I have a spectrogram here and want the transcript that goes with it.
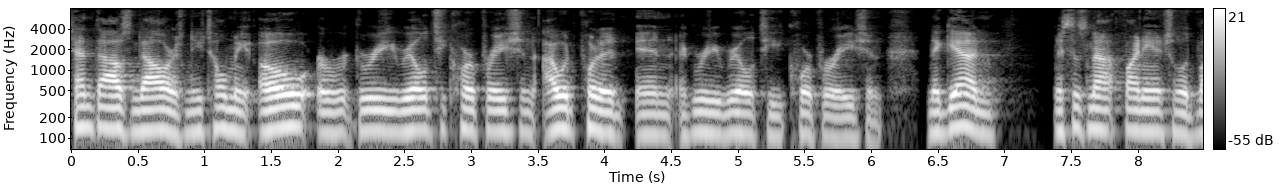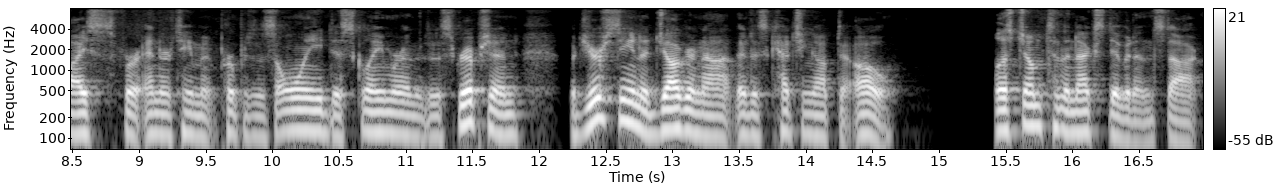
$10,000 and you told me, oh, or Agree Realty Corporation, I would put it in Agree Realty Corporation. And again, this is not financial advice for entertainment purposes only, disclaimer in the description, but you're seeing a juggernaut that is catching up to oh. Let's jump to the next dividend stock.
